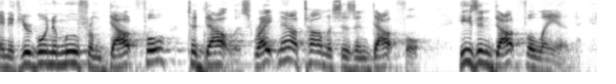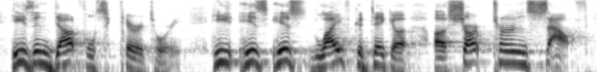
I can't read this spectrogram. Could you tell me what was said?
and if you're going to move from doubtful to doubtless, right now Thomas is in doubtful. He's in doubtful land. He's in doubtful territory. He, his, his life could take a, a sharp turn south.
